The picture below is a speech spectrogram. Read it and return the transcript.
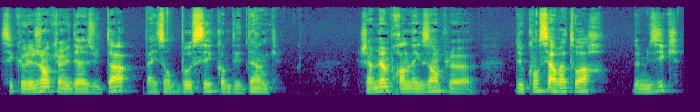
c'est que les gens qui ont eu des résultats, bah, ils ont bossé comme des dingues. J'aime bien prendre l'exemple euh, du conservatoire de musique.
